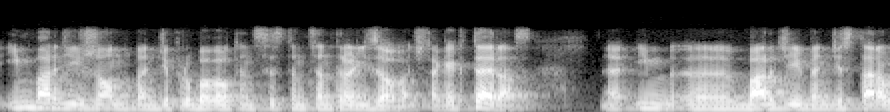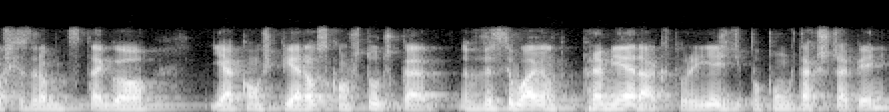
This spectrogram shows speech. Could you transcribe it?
Im bardziej rząd będzie próbował ten system centralizować, tak jak teraz, im e, bardziej będzie starał się zrobić z tego jakąś pierowską sztuczkę, wysyłając premiera, który jeździ po punktach szczepień,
